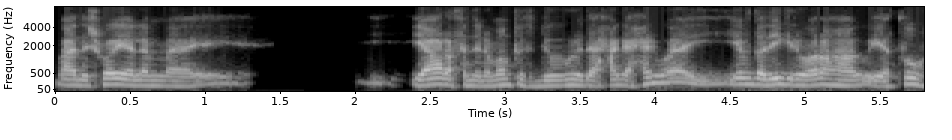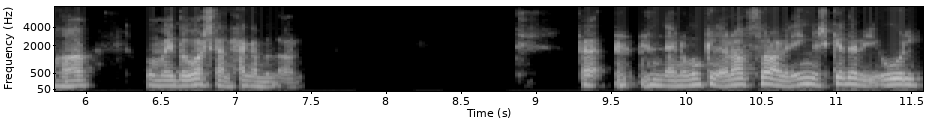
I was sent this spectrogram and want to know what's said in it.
بعد شوية لما يعرف إن اللي مامته تديهوله ده حاجة حلوة يفضل يجري وراها ويطلبها وما يدورش على حاجة من الأرض ف يعني ممكن اقراها بسرعة بالانجلش كده بيقول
